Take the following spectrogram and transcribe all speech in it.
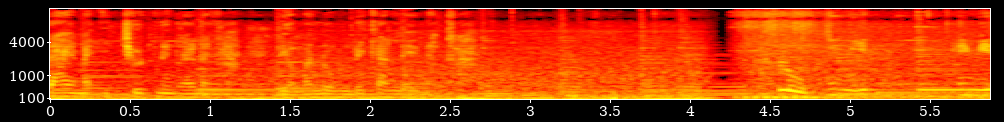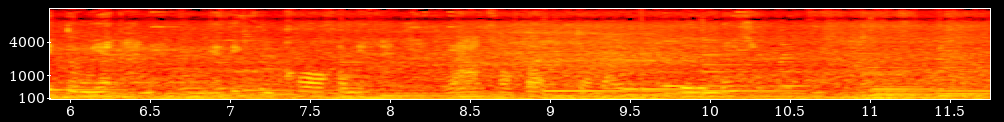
ได้มาอีกชุดหนึ่งแล้วนะคะ เดี๋ยวมาลงด้วยกันเลยนะคะปลูกให้มิดให้มิดตรงเนี้ยค่ะเนี่ยตรงนี้ที่คุณคอเขาเนี่ยรากเขาก็จะได้เดินได้สะดวกนะคะ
